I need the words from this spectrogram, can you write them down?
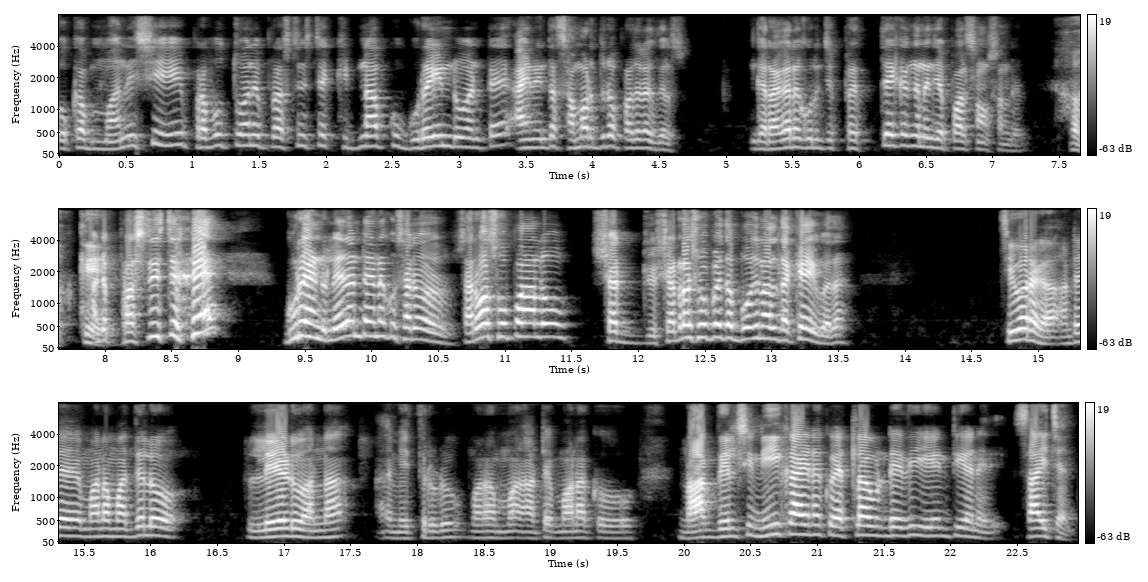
ఒక మనిషి ప్రభుత్వాన్ని ప్రశ్నిస్తే కిడ్నాప్కు గురైండు అంటే ఆయన ఎంత సమర్థుడో ప్రజలకు తెలుసు. ఇంకా రగన గురించి ప్రత్యేకంగా నేను చెప్పాల్సిన అవసరం లేదు. ఓకే. అంటే ప్రశ్నిస్తేనే గురైండు. లేదంటే ఆయనకు సర్వ సర్వసోపానాలు షడ్ షడ్రసోపేత భోజనాలు దక్కాయి కదా. చివరగా అంటే మన మధ్యలో లేడు అన్న ఆ మిత్రుడు మన అంటే మనకు నాకు తెలిసి నీకు ఆయనకు ఎట్లా ఉండేది ఏంటి అనేది సాయి చంద్.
